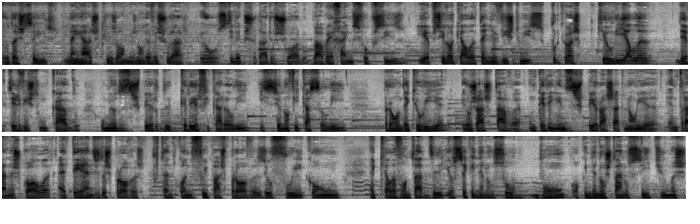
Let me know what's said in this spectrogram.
Eu deixo sair. Nem acho que os homens não devem chorar. Eu, se tiver que chorar, eu choro. Vá bem ranho, se for preciso. E é possível que ela tenha visto isso, porque eu acho que ali ela deve ter visto um bocado o meu desespero de querer ficar ali. E se eu não ficasse ali, para onde é que eu ia. Eu já estava um bocadinho em desespero, a achar que não ia entrar na escola até antes das provas. Portanto, quando fui para as provas, eu fui com aquela vontade de eu sei que ainda não sou bom ou que ainda não está no sítio, mas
